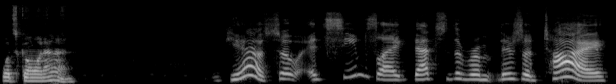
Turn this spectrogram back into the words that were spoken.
what's going on. Yeah, so it seems like that's the rem- there's a tie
